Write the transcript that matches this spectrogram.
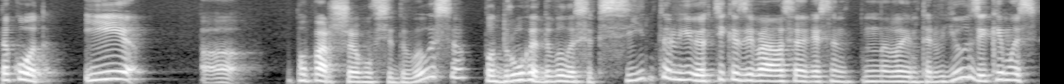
Так от, і, е, по-перше, його всі дивилися. По-друге, дивилися всі інтерв'ю. Як тільки з'явилося якесь нове інтерв'ю з якимось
